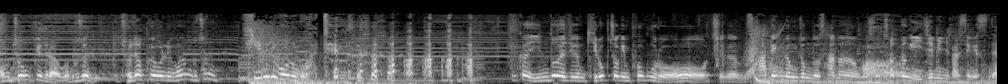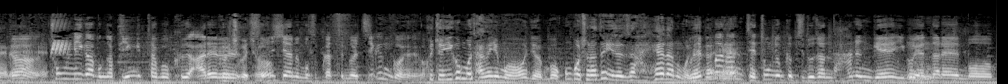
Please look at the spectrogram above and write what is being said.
엄청 웃기더라고요. 무슨 조작해 올린 거는 무슨 TV를 보는 것 같아. 그러니까 인도에 지금 기록적인 폭우로 지금 400명 정도 사망하고 아. 수천 명의 이재민이 발생했으니까 네네. 총리가 뭔가 비행기 타고 그 아래를 그렇죠, 그렇죠. 순시하는 모습 같은 걸 찍은 거예요. 그렇죠. 이건 뭐 당연히 뭐 이제 뭐 홍보처라든 이래서 해야 되는 거니까. 웬만한 예. 대통령급 지도자는 다 하는 게 이거 음. 옛날에 뭐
